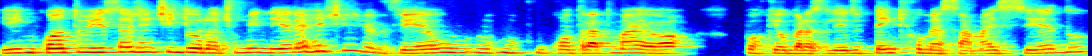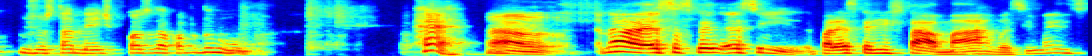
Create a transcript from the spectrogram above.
e enquanto isso, a gente, durante o Mineiro, a gente vê um, um, um, contrato maior, porque o brasileiro tem que começar mais cedo, justamente por causa da Copa do Mundo. É. Não, não essas coisas, assim, parece que a gente está amargo, assim, mas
